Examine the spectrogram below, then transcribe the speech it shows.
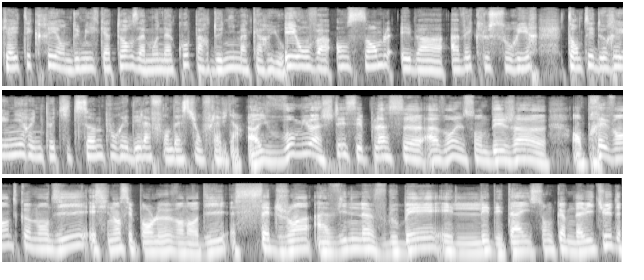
qui a été créée en 2014 à Monaco par Denis Macario. Et on va ensemble, eh ben, avec le sourire, tenter de réunir une petite somme pour aider la fondation Flavien. Alors il vaut mieux acheter ces places euh, avant, elles sont déjà euh, en pré-vente comme on dit, et sinon c'est pour le vendredi 7 juin à Villeneuve-Loubet, et les détails sont comme d'habitude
